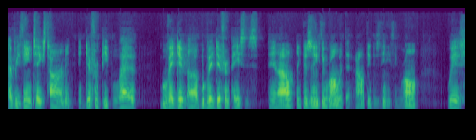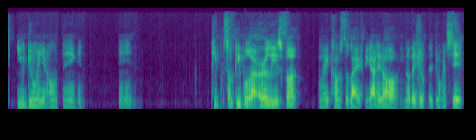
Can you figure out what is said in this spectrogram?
Everything takes time, and, and different people have move at di- uh, move at different paces. And I don't think there's anything wrong with that. I don't think there's anything wrong with you doing your own thing and and people. Some people are early as fuck when it comes to life. They got it all. You know, they do they're doing shit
